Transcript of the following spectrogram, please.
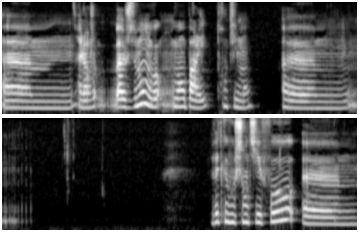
alors, bah justement, on va, en parler tranquillement. Euh, le fait que vous chantiez faux, euh,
